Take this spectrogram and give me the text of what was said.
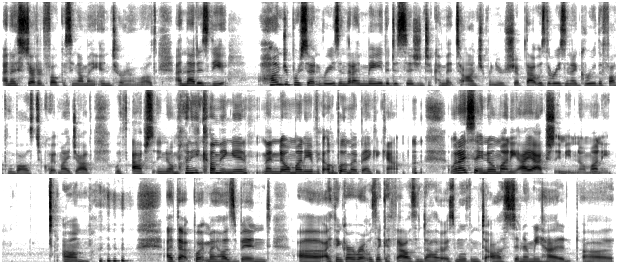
and I started focusing on my internal world. And that is the 100% reason that I made the decision to commit to entrepreneurship. That was the reason I grew the fucking balls to quit my job with absolutely no money coming in and no money available in my bank account. when I say no money, I actually mean no money. Um, at that point, my husband, uh, I think our rent was like a thousand dollars moving to Austin, and we had, uh,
